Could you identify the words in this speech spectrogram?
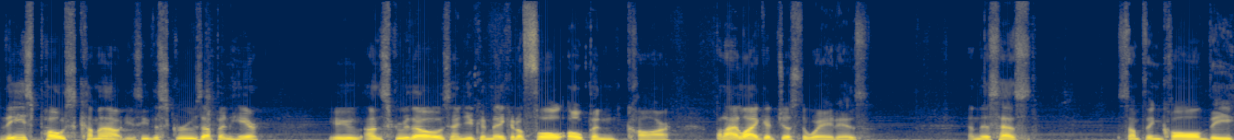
these posts come out. You see the screws up in here? You unscrew those and you can make it a full open car. But I like it just the way it is. And this has something called the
